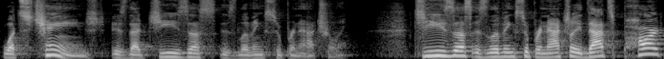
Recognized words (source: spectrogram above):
What's changed is that Jesus is living supernaturally. Jesus is living supernaturally. That's part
